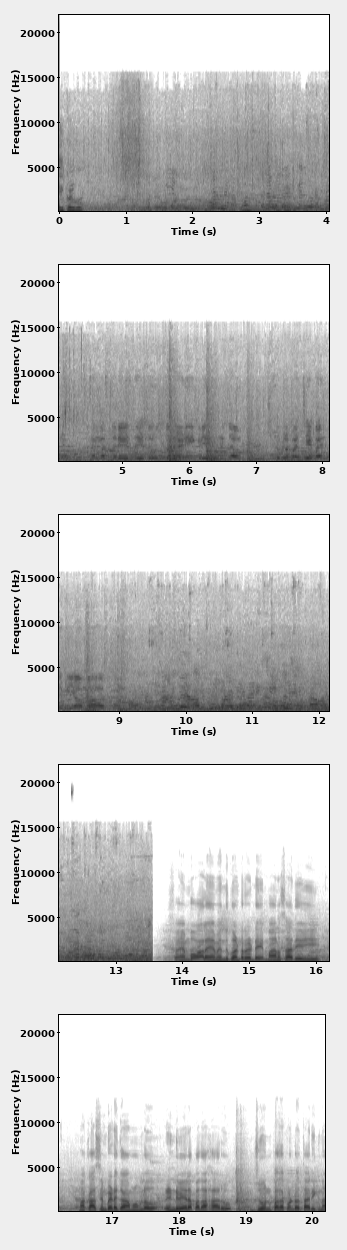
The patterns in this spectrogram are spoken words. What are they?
ఇక్కడ ఇక్కడ స్వయంభూ ఆలయం ఎందుకు అంటారంటే మానసాదేవి మా కాసింపేట గ్రామంలో రెండు వేల పదహారు జూన్ పదకొండవ తారీఖున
